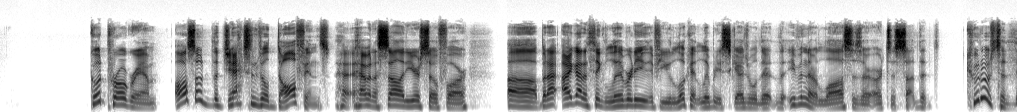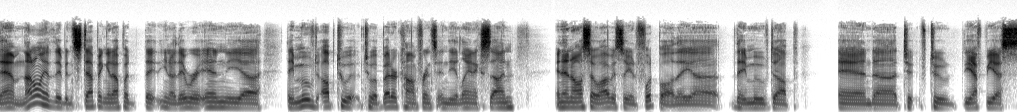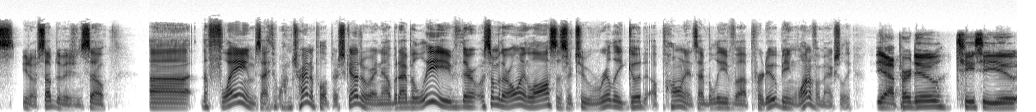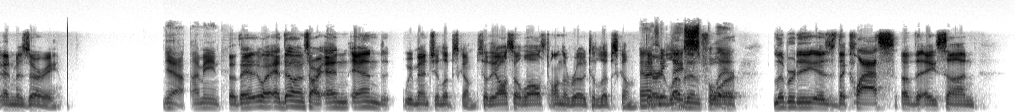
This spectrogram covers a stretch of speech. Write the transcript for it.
good program. Also, the Jacksonville Dolphins ha- having a solid year so far. Uh, but I, I got to think Liberty. If you look at Liberty's schedule, the, even their losses are, are to that. Kudos to them. Not only have they been stepping it up, but they, you know they were in the uh, they moved up to a, to a better conference in the Atlantic Sun. And then also obviously in football, they uh they moved up and uh to to the FBS, you know, subdivision. So Uh, the Flames. I th- I'm trying to pull up their schedule right now, but I believe there some of their only losses are to really good opponents. I believe uh, Purdue being one of them, actually. Yeah, Purdue, TCU, and Missouri. Yeah, I mean, so they. And, I'm sorry, and and we mentioned Lipscomb, so they also lost on the road to Lipscomb. They're 11 they and four. Liberty is the class of the ASUN.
